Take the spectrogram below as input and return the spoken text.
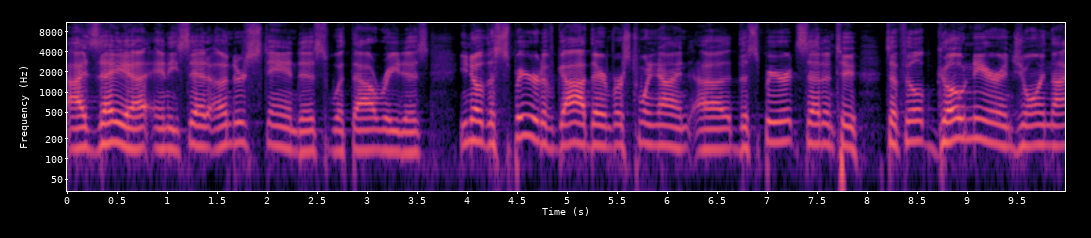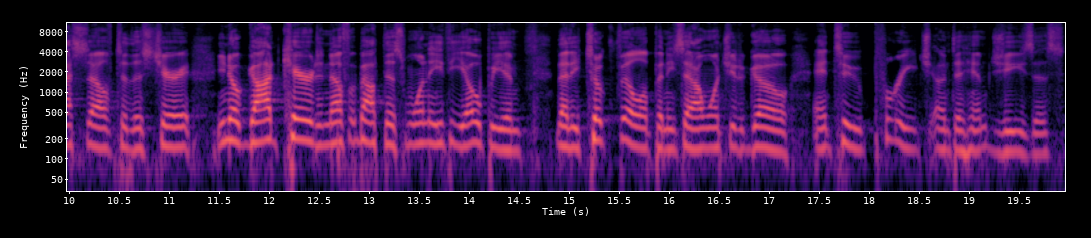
Isaiah, and he said, Understandest what thou readest. You know, the Spirit of God there in verse 29, uh, the Spirit said unto to Philip, Go near and join thyself to this chariot. You know, God cared enough about this one Ethiopian that he took Philip and he said, I want you to go and to preach unto him Jesus.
